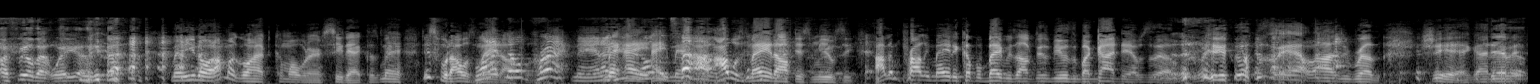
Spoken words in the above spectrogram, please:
I feel that way. Yeah. Man, you know what? I'm gonna have to come over there and see that because man, this is what I was Black made off. don't of. crack, man. I Man, hear it hey, hey, man. I, I was made off this music. I done probably made a couple babies off this music by goddamn self. you know what I'm saying? Honestly, brother. Shit, goddamn it.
